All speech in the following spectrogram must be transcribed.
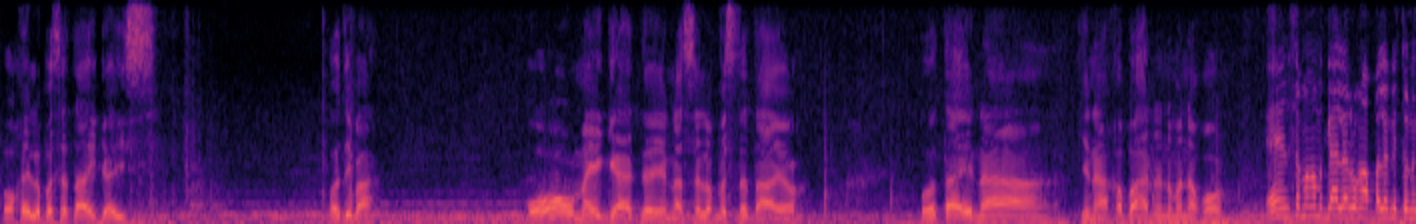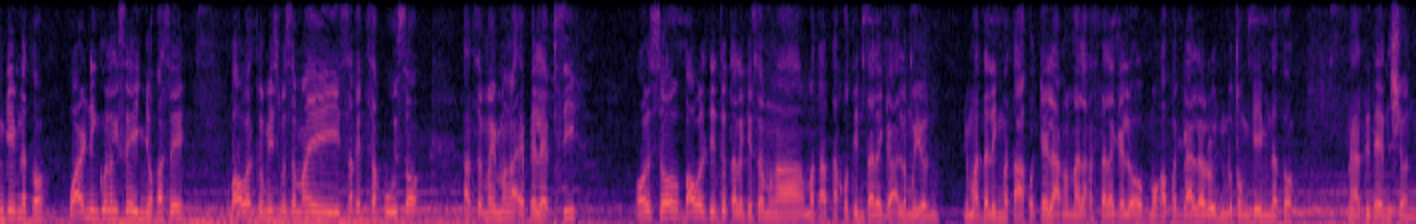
Okay, labas na tayo, guys. O, di ba? Oh my god. Ayun, nasa labas na tayo. Puta na. Kinakabahan na naman ako. And sa mga maglalaro nga pala nito ng game na to, warning ko lang sa inyo kasi bawal to mismo sa may sakit sa puso at sa may mga epilepsy. Also, bawal din to talaga sa mga matatakutin talaga. Alam mo yun? Yung madaling matakot, kailangan malakas talaga loob mo kapag lalaroin mo tong game na to, na detention.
